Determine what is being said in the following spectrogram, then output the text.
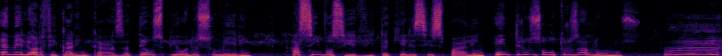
é melhor ficar em casa até os piolhos sumirem. Assim você evita que eles se espalhem entre os outros alunos. Ah,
